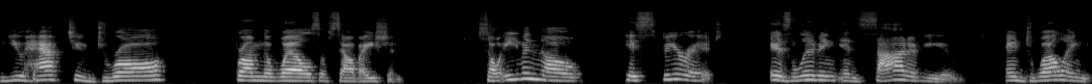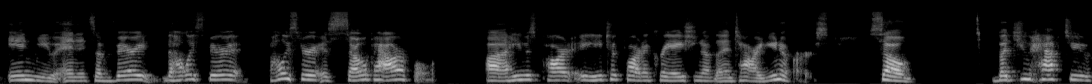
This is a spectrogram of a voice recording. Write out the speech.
you have to draw from the wells of salvation. So even though his spirit is living inside of you and dwelling in you, and it's a very, the Holy Spirit, Holy Spirit is so powerful. Uh, he was part, he took part in creation of the entire universe. So, but you have to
